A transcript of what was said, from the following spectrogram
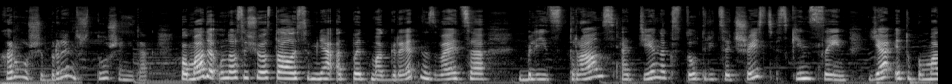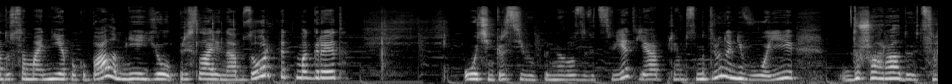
Хороший бренд, что ж они так. Помада у нас еще осталась у меня от Pat McGrath, называется Blitz Trans, оттенок 136 Skin Sane. Я эту помаду сама не покупала, мне ее прислали на обзор Pat McGrath очень красивый пыльно-розовый цвет. Я прям смотрю на него и душа радуется.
